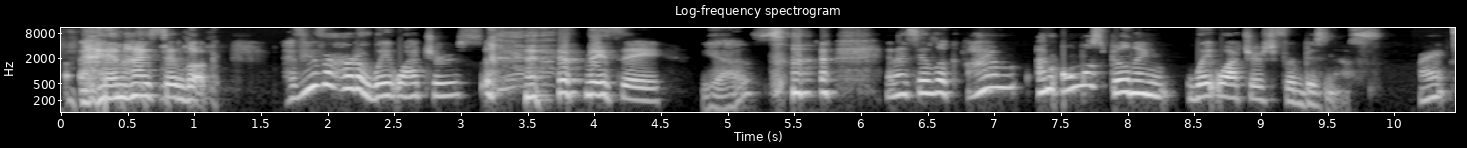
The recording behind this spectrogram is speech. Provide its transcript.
and I say, look, have you ever heard of Weight Watchers? they say, yes. and I say, look, I'm I'm almost building Weight Watchers for business, right?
